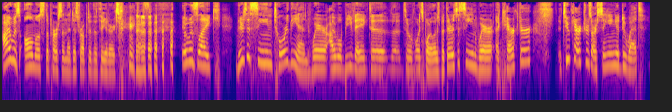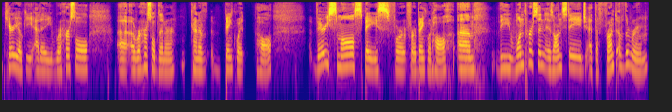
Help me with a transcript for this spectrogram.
I was almost the person that disrupted the theater experience. it was like there's a scene toward the end where I will be vague to to avoid spoilers, but there's a scene where a character, two characters are singing a duet karaoke at a rehearsal, uh, a rehearsal dinner kind of banquet hall very small space for for a banquet hall. Um, the one person is on stage at the front of the room.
